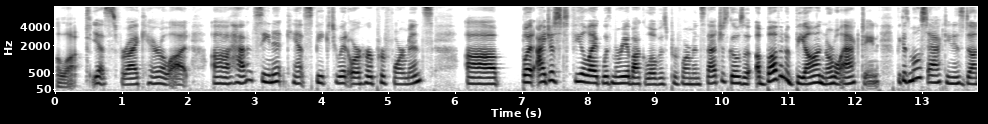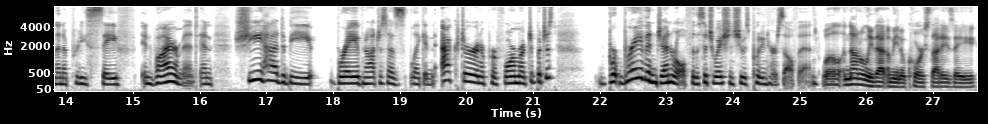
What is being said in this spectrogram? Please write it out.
a lot. yes for I Care a Lot. Uh, haven't seen it, can't speak to it or her performance. Uh, but I just feel like with Maria Bakalova's performance, that just goes above and beyond normal acting because most acting is done in a pretty safe environment, and she had to be brave not just as like an actor and a performer, but just br- brave in general for the situation she was putting herself in. Well, not only that, I mean, of course, that is a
